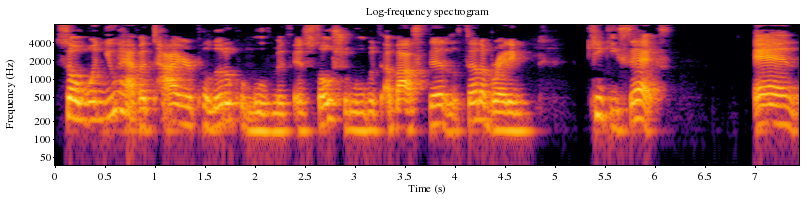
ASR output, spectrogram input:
So when you have entire political movements and social movements about celebrating kinky sex, and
